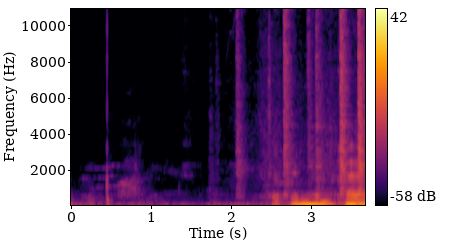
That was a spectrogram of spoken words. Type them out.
บจะเป็นน้ำแข็ง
